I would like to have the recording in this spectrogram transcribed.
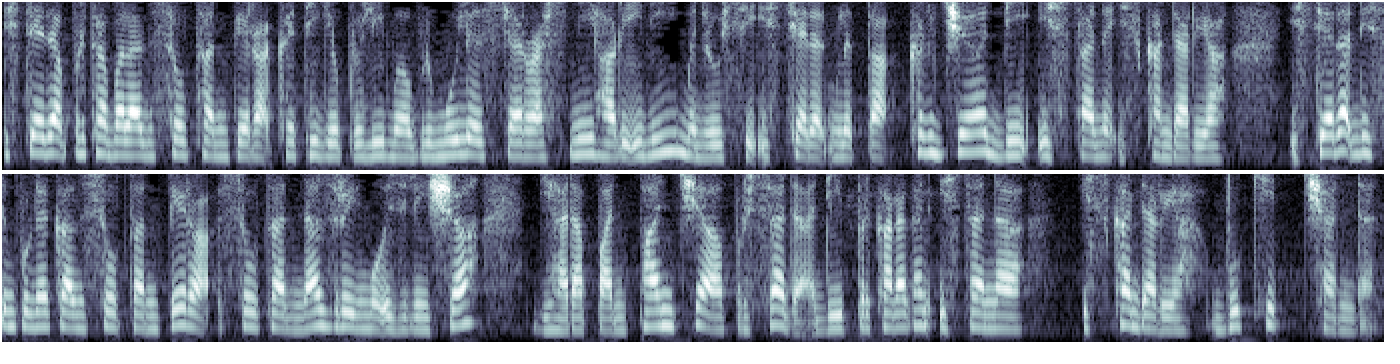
Istiadat Pertabalan Sultan Perak ke-35 bermula secara rasmi hari ini menerusi istiadat meletak kerja di Istana Iskandariah. Istiadat disempurnakan Sultan Perak Sultan Nazrin Muizuddin Shah di hadapan panca persada di perkarangan Istana Iskandariah Bukit Candan.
